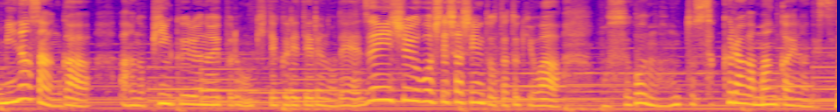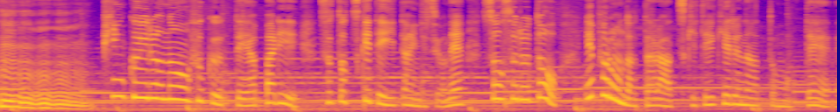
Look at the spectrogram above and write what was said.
皆さんがあのピンク色のエプロンを着てくれてるので全員集合して写真撮った時はもうすごいもう本当桜が満開なんです、うんうんうんうん。ピンク色の服ってやっぱりずっとつけていたいんですよね。そうするとエプロンだったらつけていけるなと思って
